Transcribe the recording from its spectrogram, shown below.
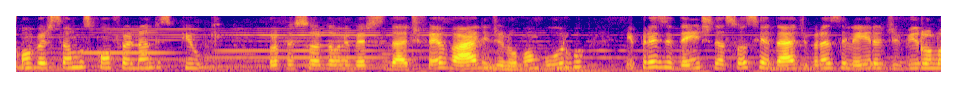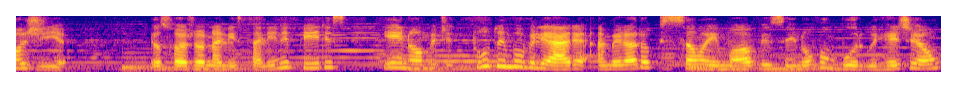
conversamos com Fernando Spilk, professor da Universidade Fevale de Novo Hamburgo e presidente da Sociedade Brasileira de Virologia. Eu sou a jornalista Aline Pires e, em nome de Tudo Imobiliária, a melhor opção em imóveis em Novo Hamburgo e região,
